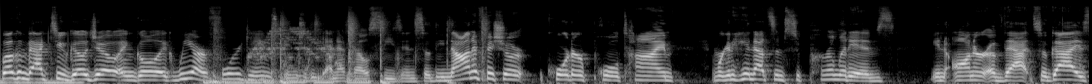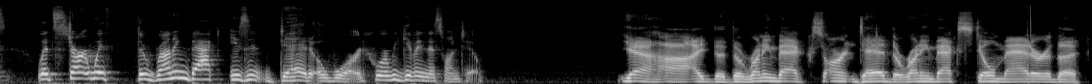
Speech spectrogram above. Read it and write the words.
Welcome back to Gojo and Golic. We are four games into the NFL season, so the non official quarter pole time, and we're going to hand out some superlatives in honor of that. So, guys, let's start with the running back isn't dead award. Who are we giving this one to? Yeah, uh, I, the the running backs aren't dead. The running backs still matter. The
